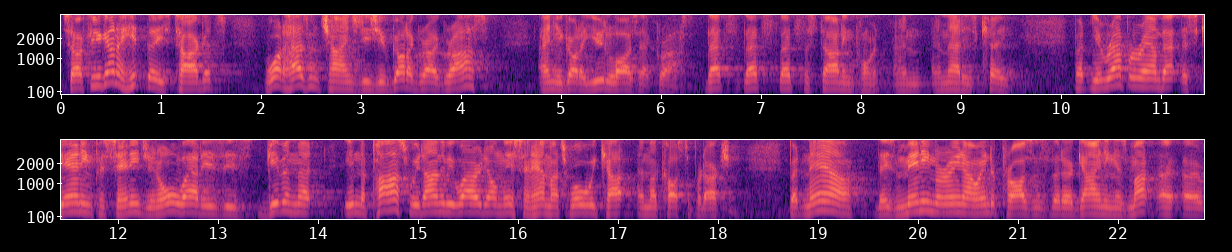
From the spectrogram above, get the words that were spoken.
So if you're going to hit these targets, what hasn't changed is you've got to grow grass and you've got to utilise that grass. That's, that's, that's the starting point and, and that is key. But you wrap around that the scanning percentage and all that is, is given that in the past we'd only be worried on this and how much wool we cut and the cost of production. But now there's many merino enterprises that are gaining as much, uh, uh,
